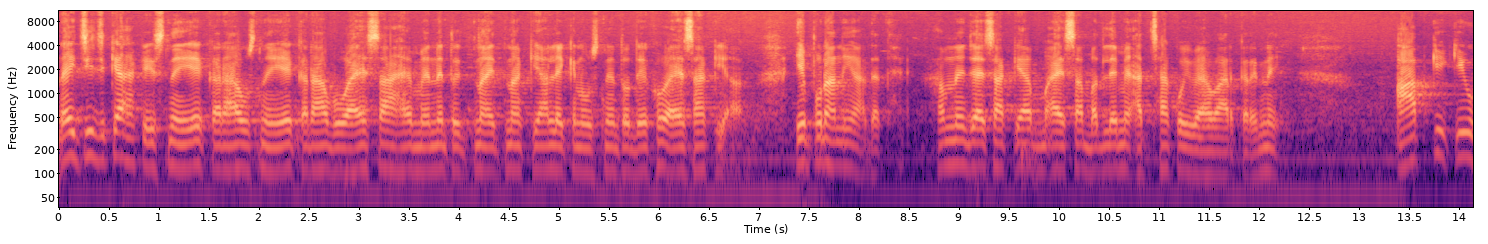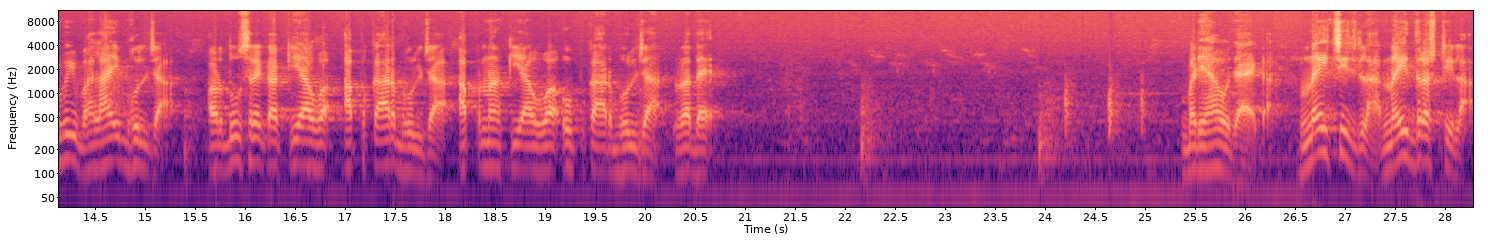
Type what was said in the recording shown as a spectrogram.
नई चीज़ क्या है कि इसने ये करा, उसने ये करा, वो ऐसा है, मैंने तो इतना इतना किया, लेकिन उसने तो देखो ऐसा किया। ये पुरानी आदत है। हमने जैसा किया, ऐसा बदले में अच्छा कोई व्यवहार करे, नहीं। आपकी की हुई भलाई भूल जा, और दूसरे का किया हुआ अपकार भूल जा, अपना किया हुआ उपकार भूल जा, हृदय। बढ़िया हो जाएगा। नई चीज़ ला, नई दृष्टि ला,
